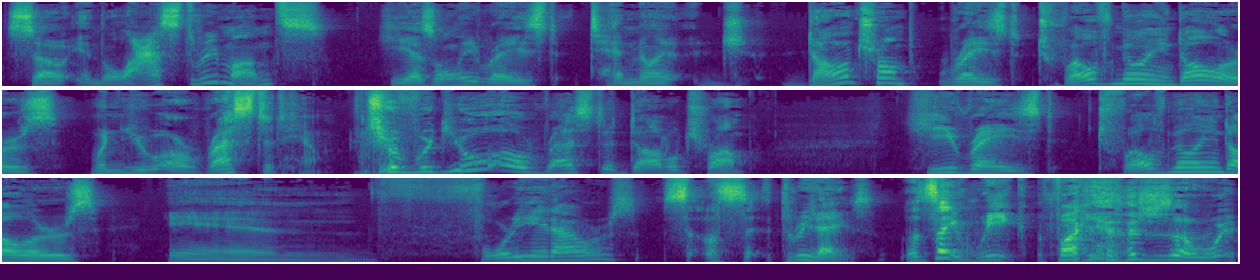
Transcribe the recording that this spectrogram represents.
So in the last three months, he has only raised 10 million. Donald trump raised 12 million dollars when you arrested him. When you arrested donald trump he raised 12 million dollars in 48 hours? So let's say three days. Let's say week. Fucking just a week.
